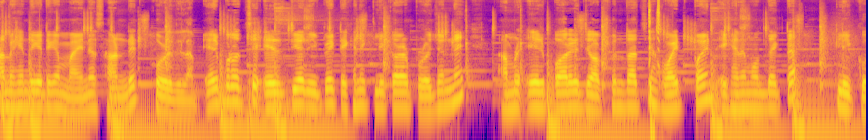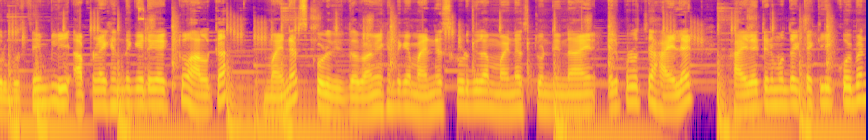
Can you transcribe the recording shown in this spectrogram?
আমি এখান থেকে এটাকে মাইনাস হান্ড্রেড করে দিলাম। এরপর হচ্ছে এসডিআর ইফেক্ট এখানে ক্লিক করার প্রয়োজন নেই। আমরা এরপরের যে অপশনটা আছে হোয়াইট পয়েন্ট এখানের মধ্যে একটা ক্লিক করব। সিম্পলি আপনারা এখান থেকে এটাকে একটু হালকা মাইনাস করে দিতে হবে। আমি এখান থেকে মাইনাস করে দিলাম মাইনাস টোয়েন্টি নাইন এরপর হচ্ছে হাইলাইট হাইলাইটের মধ্যে একটা ক্লিক করবেন।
